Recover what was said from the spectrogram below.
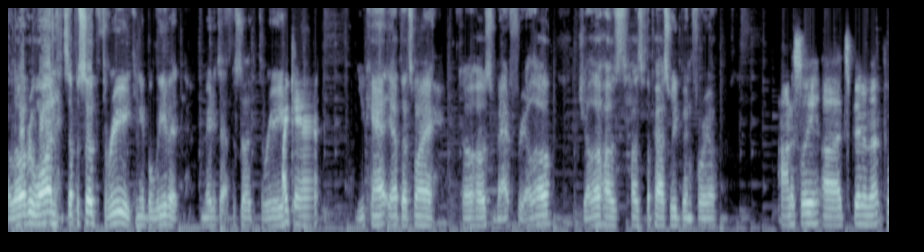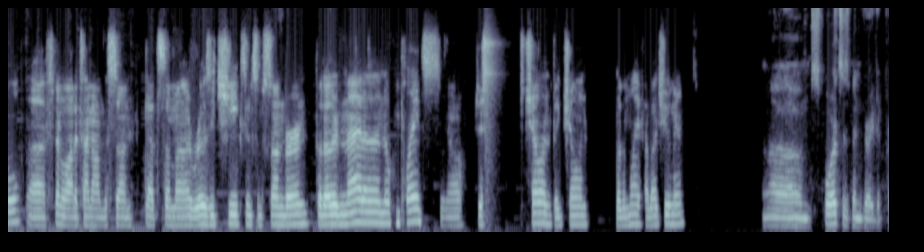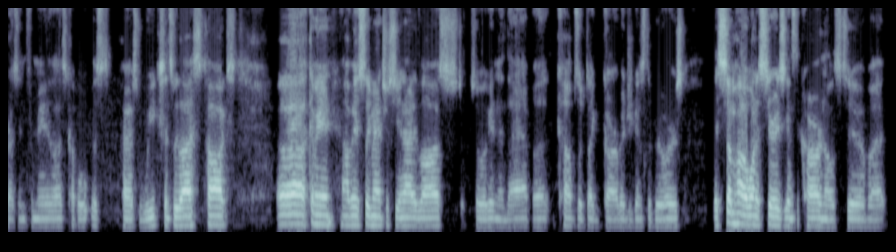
Hello, everyone. It's episode three. Can you believe it? We made it to episode three. I can't. You can't. Yep, that's my co-host Matt Friello. Jello, how's how's the past week been for you? Honestly, uh, it's been eventful. Uh, I've spent a lot of time out in the sun. Got some uh, rosy cheeks and some sunburn, but other than that, uh, no complaints. You know, just chilling, big chilling, living life. How about you, man? Um, sports has been very depressing for me the last couple this past week since we last talked. Uh, I mean, obviously Manchester United lost, so we'll get into that. But Cubs looked like garbage against the Brewers. They somehow won a series against the Cardinals too, but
